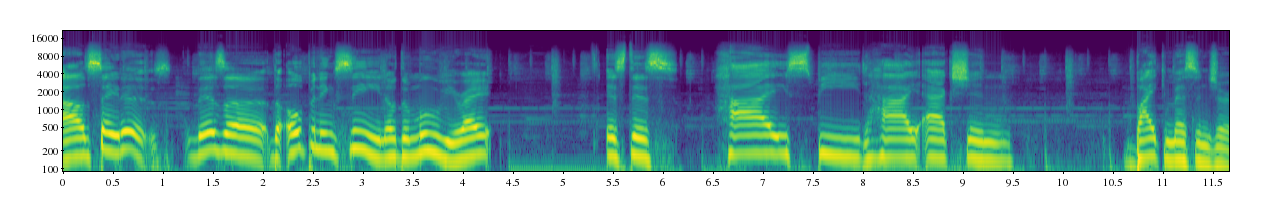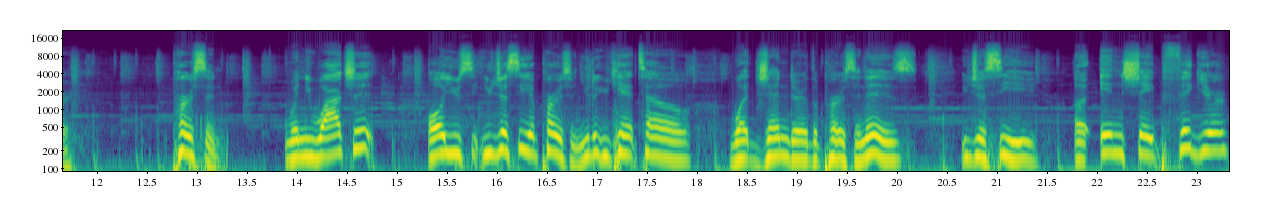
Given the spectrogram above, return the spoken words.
I'll say this. There's a the opening scene of the movie, right? It's this high speed, high action bike messenger person. When you watch it, all you see you just see a person. You you can't tell what gender the person is. You just see a in-shape figure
